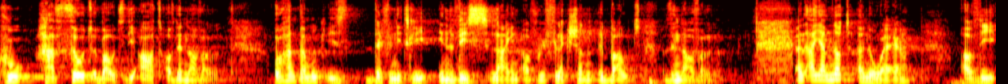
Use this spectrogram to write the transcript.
who have thought about the art of the novel. Orhan Pamuk is definitely in this line of reflection about the novel. And I am not unaware of the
